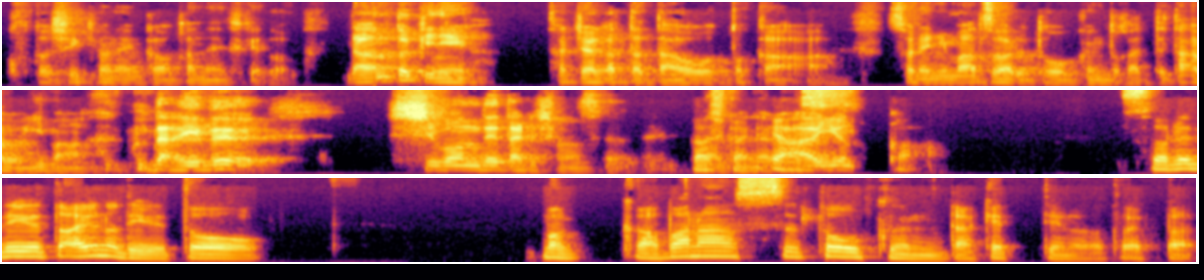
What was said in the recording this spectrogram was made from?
今年、去年かわかんないですけど。で、あの時に立ち上がった DAO とか、それにまつわるトークンとかって多分今、だいぶしぼんでたりしますよね。確かに。ああいうのか。それで言うと、ああいうので言うと、まあ、ガバナンストークンだけっていうのだと、やっぱ、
